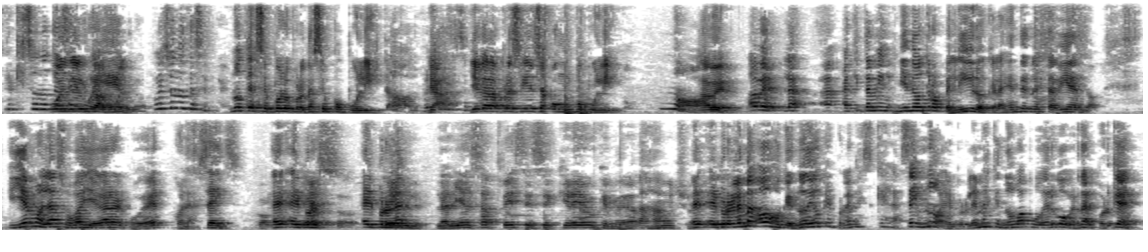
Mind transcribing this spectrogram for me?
Pero que eso no te O en hace el pueblo. Pues eso no te hace pueblo. No te hace pueblo, pero te hace populista. No, ya, no te hace llega a la presidencia con un populismo. No. A ver. A ver, la- a- aquí también viene otro peligro que la gente no está viendo. Guillermo Lazo va a llegar al poder con las seis. Con El- el pro- eso. el problema- El- la alianza PCC creo que me da Ajá. mucho. El, el problema, ojo, que no digo que el problema es que es la seis, no, el problema es que no va a poder gobernar. ¿Por qué?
